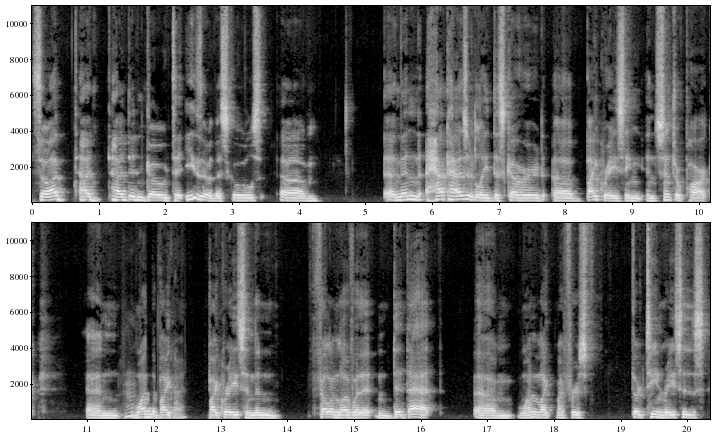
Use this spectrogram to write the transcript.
so I, I, I didn't go to either of the schools. Um, and then haphazardly discovered uh, bike racing in Central Park and hmm, won the bike okay. bike race and then fell in love with it and did that. Um, won like my first 13 races.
